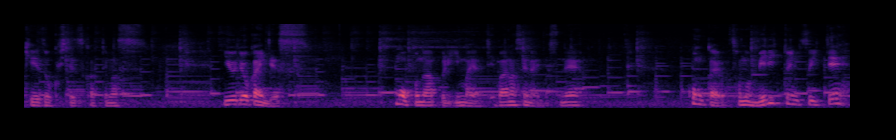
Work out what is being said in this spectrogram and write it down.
継続して使ってます。有料会員です。もうこのアプリ今や手放せないですね。今回はそのメリットについて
